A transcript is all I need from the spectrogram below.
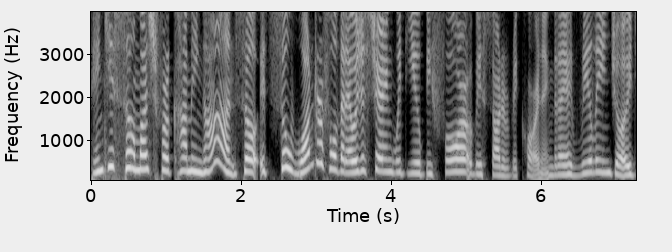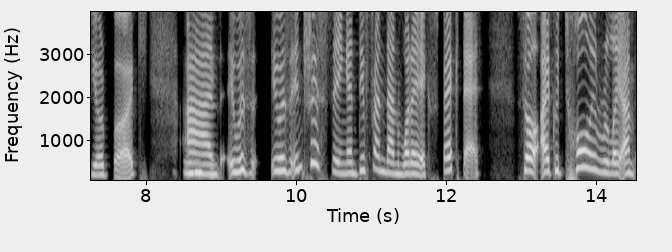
Thank you so much for coming on. So it's so wonderful that I was just sharing with you before we started recording that I really enjoyed your book. Mm-hmm. And it was it was interesting and different than what I expected. So I could totally relate. I'm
